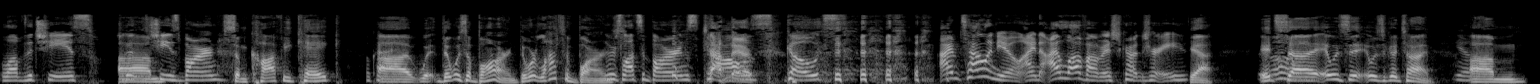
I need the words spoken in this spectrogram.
Love the cheese. Um, cheese barn. some coffee cake. Okay. Uh, w- there was a barn. There were lots of barns. There's lots of barns, cows, goats. I'm telling you, I, I love Amish country. Yeah, it's uh, it was it was a good time. Oh. Yeah. Um,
